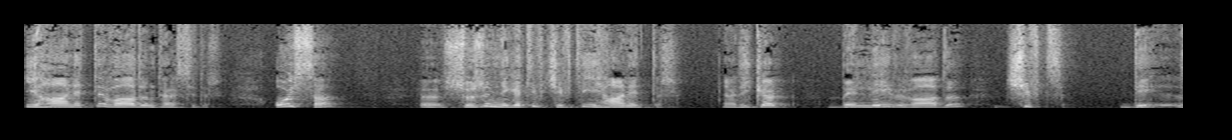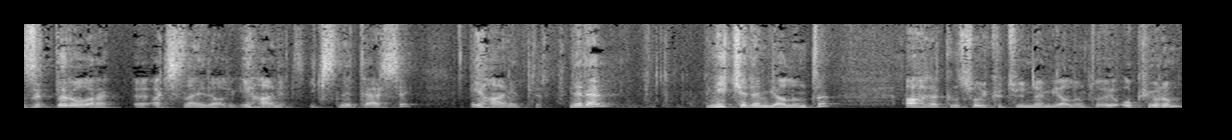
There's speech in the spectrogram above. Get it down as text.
ihanette vaadın tersidir. Oysa e, sözün negatif çifti ihanettir. Yani Ricoeur belleği ve vaadı çift de, zıtları olarak e, açısından ele alıyor. İhanet. İkisinin de tersi ihanettir. Neden? Nietzsche'den bir alıntı. Ahlakın soy kütüğünden bir alıntı. Okuyorum.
